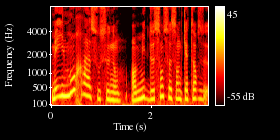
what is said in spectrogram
Mais il mourra sous ce nom en 1274.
